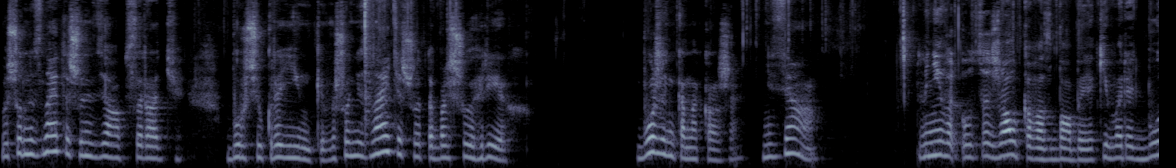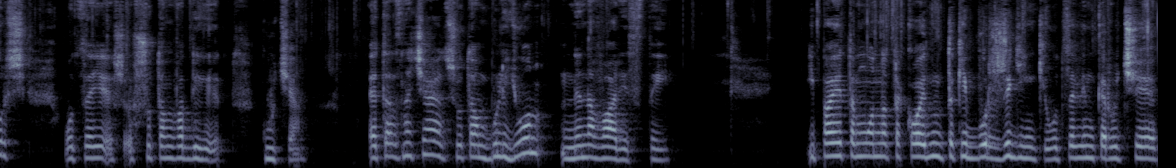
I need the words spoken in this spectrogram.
Ви що не знаєте, що нельзя обсирати борщ українки? Ви що не знаєте, що це большой грех? Боженька накаже. Нельзя. Мені оце жалко вас, баби, які варять борщ, оце, що що там води куча. Це означає, що там бульйон не наваристий. І поэтому воно такой, ну, такий борщ жиденький. Оце він, короче,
